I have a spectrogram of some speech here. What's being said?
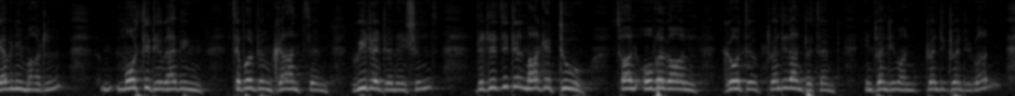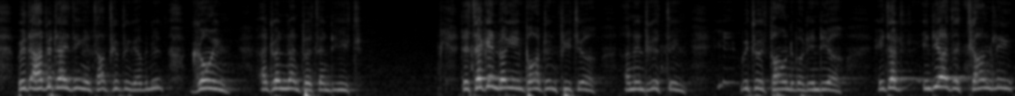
revenue model, mostly deriving support from grants and reader donations, the digital market too saw an overall growth of 29% in 21, 2021, with advertising and subscription revenues growing at 29% each. The second very important feature and interesting, which was found about India, is that India is a strongly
